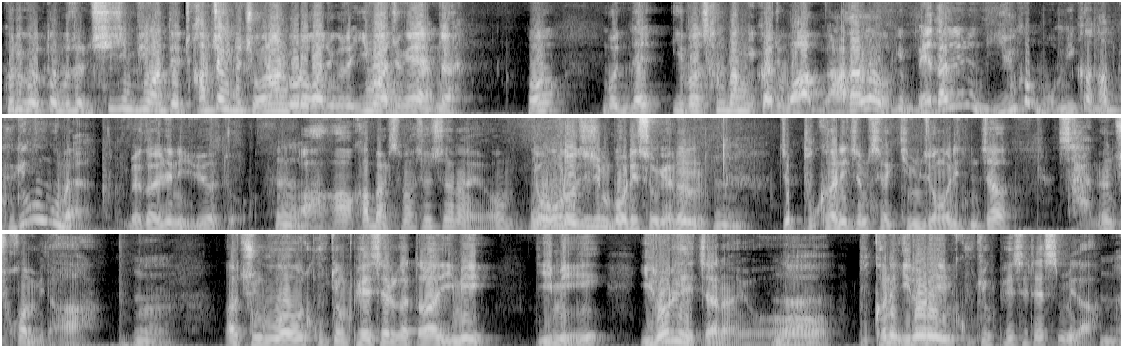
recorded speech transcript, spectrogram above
그리고 또 무슨 시진핑한테 갑자기 또 전화를 걸어가지고서 이 와중에 네. 어 뭐 내 이번 상반기까지 와 와달라고 이렇게 매달리는 이유가 뭡니까? 난 그게 궁금해. 매달린 이유에 또 음. 아, 아, 아까 말씀하셨잖아요. 또 오로지 지금 머릿속에는 음. 이제 북한이 지금 세- 김정은이 진짜 사면 초과입니다. 음. 아, 중국하고 국경 폐쇄를 갖다가 이미 이미 1월에 했잖아요. 북한은 1월에 이미 국경 폐쇄를 했습니다. 네.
